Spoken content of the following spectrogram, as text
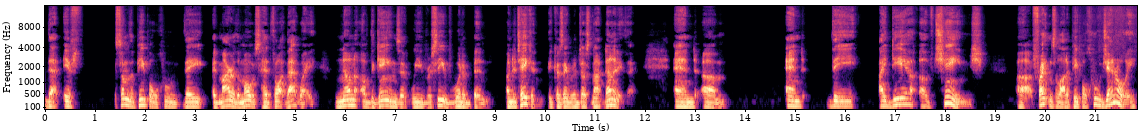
that if some of the people who they admire the most had thought that way, none of the gains that we've received would have been undertaken because they would have just not done anything. And um, and the idea of change uh, frightens a lot of people who generally,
